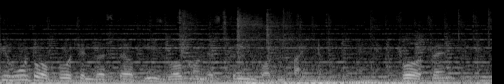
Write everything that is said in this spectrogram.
if you want to approach investor, please work on these three important factors. First, friend,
